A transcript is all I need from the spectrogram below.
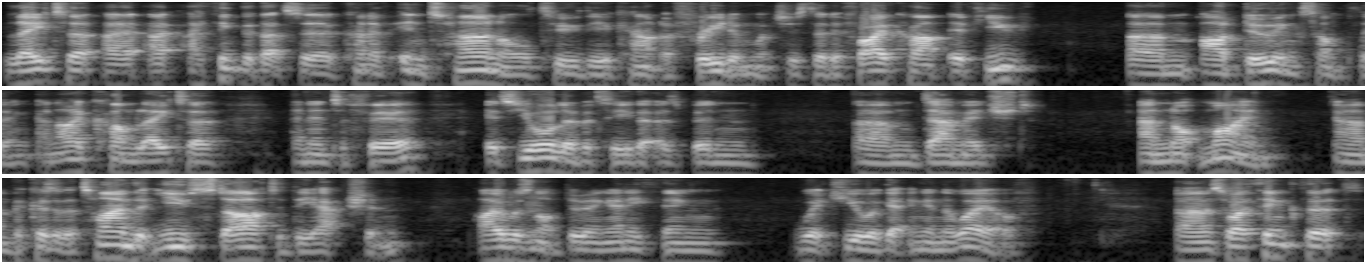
later. I, I think that that's a kind of internal to the account of freedom, which is that if I can't, if you um, are doing something and I come later and interfere, it's your liberty that has been um, damaged and not mine. Um, because at the time that you started the action, I was not doing anything which you were getting in the way of. Um, so I think that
